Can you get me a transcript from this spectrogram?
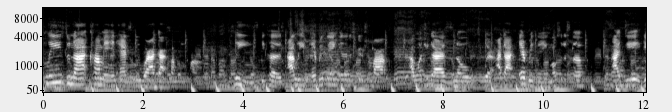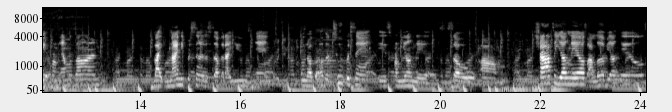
please do not comment and ask me where I got something from please, because I leave everything in the description box. I want you guys to know where I got everything. Most of the stuff I did get from Amazon, like 90% of the stuff that I use, and you know the other 2% is from Young Nails. So um, shout out to Young Nails. I love Young Nails.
